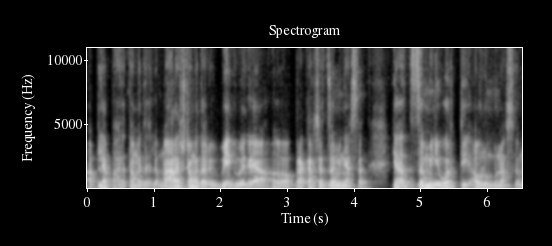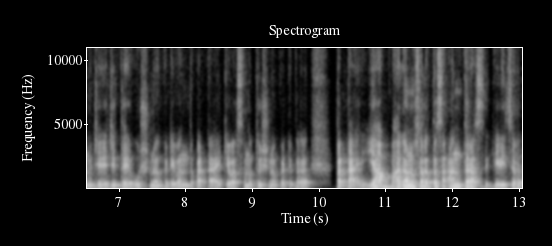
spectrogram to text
आपल्या भारतामध्ये झालं महाराष्ट्रामध्ये झालं वेगवेगळ्या प्रकारच्या जमिनी असतात. या जमिनीवरती अवलंबून असतं म्हणजे जिथे उष्ण कटिबंध पट्टा आहे किंवा समतोष्ण पट्टी पट्टा आहे या भागानुसार तसं अंतर असतं केळीचं.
